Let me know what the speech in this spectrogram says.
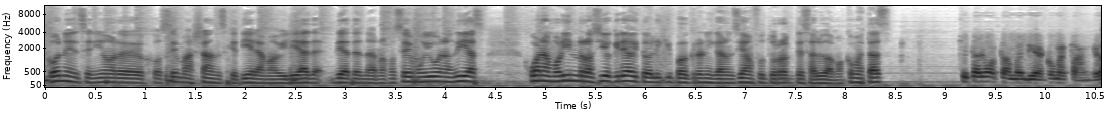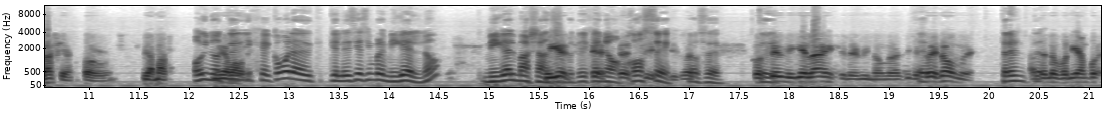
con el señor José Mayans, que tiene la amabilidad de atendernos. José, muy buenos días. Juana Morín, Rocío Criado y todo el equipo de Crónica Anunciada en Futurock te saludamos. ¿Cómo estás? ¿Qué tal? ¿Cómo están? Buen día. ¿Cómo están? Gracias por llamar. Hoy no te dije, ¿cómo era que le decía siempre Miguel, no? Miguel Mayán. Miguel. Te dije, no, José, José. José Miguel Ángel es mi nombre, así que tres nombres. Antes lo ponían por,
